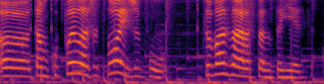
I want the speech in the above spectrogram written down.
е, там купила житло і живу. Це у вас зараз так здається.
